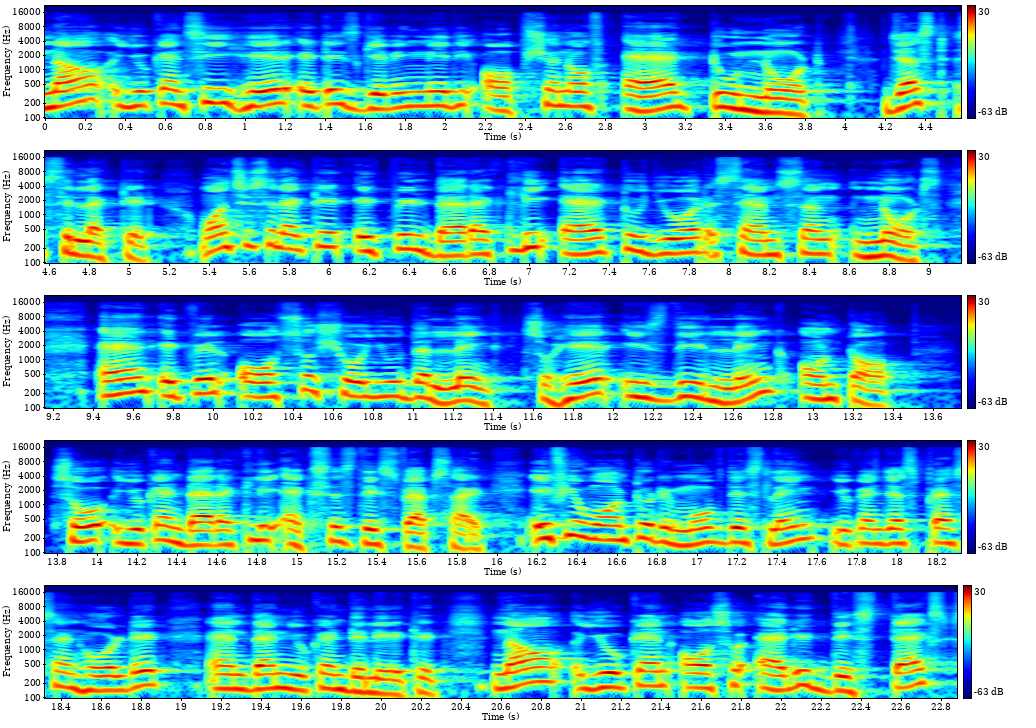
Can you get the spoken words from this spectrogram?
Now you can see here it is giving me the option of add to note. Just select it. Once you select it it will directly add to your samsung notes. And it will also show you the link. So here is the link on top so you can directly access this website. If you want to remove this link you can just press and hold it and then you can delete it. Now you can also edit this text.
